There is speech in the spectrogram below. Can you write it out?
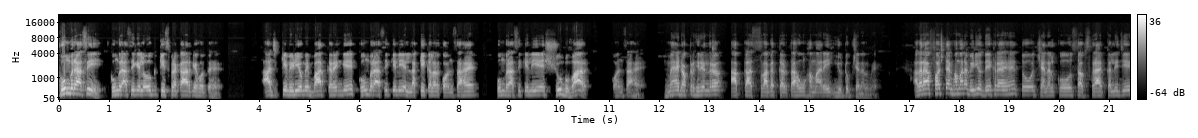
कुंभ राशि कुंभ राशि के लोग किस प्रकार के होते हैं? आज के वीडियो में बात करेंगे कुंभ राशि के लिए लकी कलर कौन सा है? कुंभ राशि के लिए शुभ वार कौन सा है? मैं डॉक्टर हिरेंद्र आपका स्वागत करता हूँ हमारे यूट्यूब चैनल में। अगर आप फ़र्स्ट टाइम हमारा वीडियो देख रहे हैं तो चैनल को सब्सक्राइब कर लीजिए,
